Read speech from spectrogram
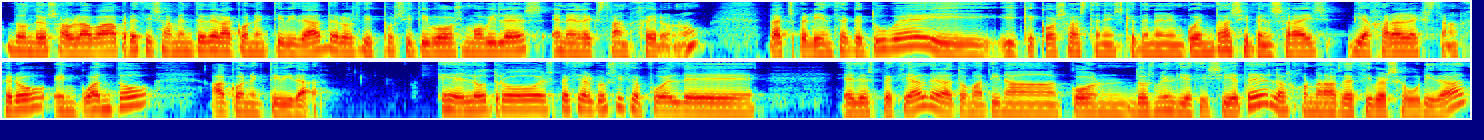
donde os hablaba precisamente de la conectividad de los dispositivos móviles en el extranjero, ¿no? La experiencia que tuve y, qué cosas tenéis que tener en cuenta si pensáis viajar al extranjero en cuanto a conectividad. El otro especial que os hice fue el de el especial de la Tomatina con 2017, las jornadas de ciberseguridad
